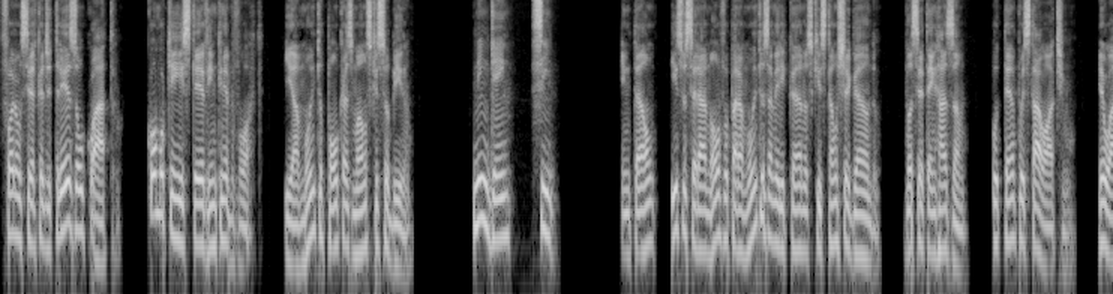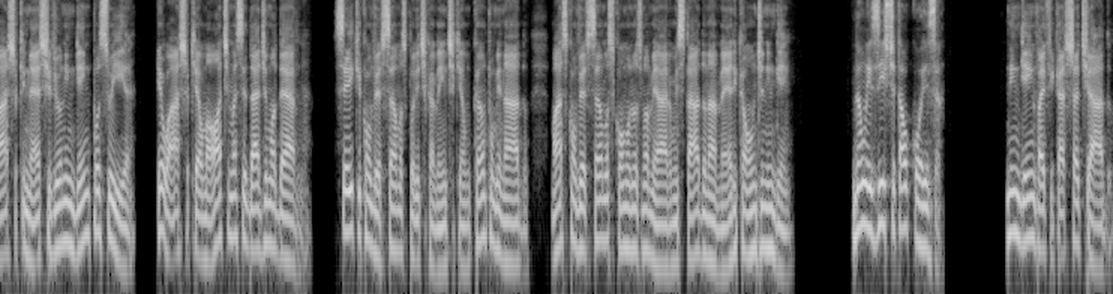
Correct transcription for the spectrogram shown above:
Foram cerca de três ou quatro. Como quem esteve em Knebworth. E há muito poucas mãos que subiram. Ninguém, sim. Então, isso será novo para muitos americanos que estão chegando. Você tem razão. O tempo está ótimo. Eu acho que Nashville ninguém possuía. Eu acho que é uma ótima cidade moderna. Sei que conversamos politicamente que é um campo minado, mas conversamos como nos nomear um estado na América onde ninguém. Não existe tal coisa. Ninguém vai ficar chateado.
